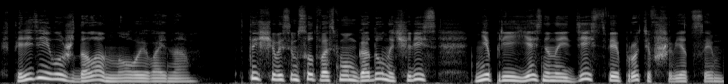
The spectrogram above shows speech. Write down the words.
Впереди его ждала новая война. В 1808 году начались неприязненные действия против Швеции.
